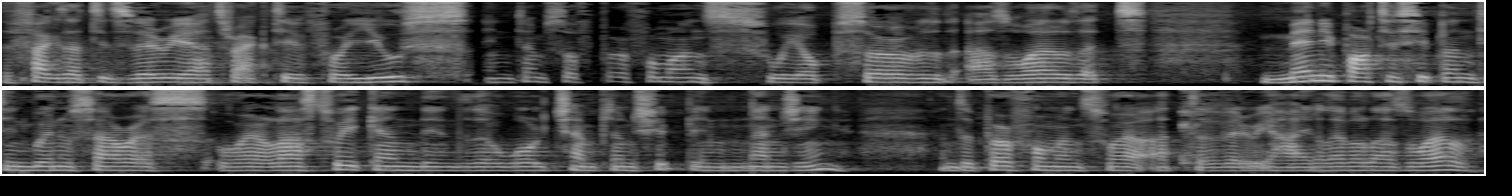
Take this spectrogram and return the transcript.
the fact that it's very attractive for youth. In terms of performance, we observed as well that many participants in Buenos Aires were last weekend in the World Championship in Nanjing, and the performance were at a very high level as well.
